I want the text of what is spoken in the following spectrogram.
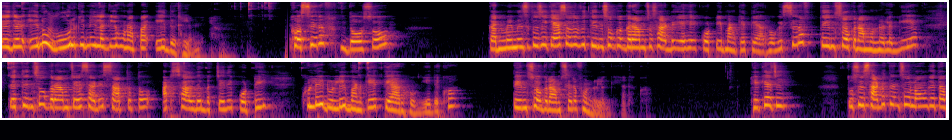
ਤੇ ਜਿਹੜੇ ਇਹਨੂੰ ਵੂਲ ਕਿੰਨੀ ਲੱਗੀ ਹੁਣ ਆਪਾਂ ਇਹ ਦੇਖ ਲੈਂਦੇ ਹਾਂ। ਦੇਖੋ, ਸਿਰਫ 200 ਕਨਮੇ ਮੀਨਸ ਤੁਸੀਂ ਕਹਿ ਸਕਦੇ ਹੋ ਵੀ 300 ਕੁ ਗ੍ਰਾਮ ਚ ਸਾਡੀ ਇਹ ਕੋਟੀ ਬਣ ਕੇ ਤਿਆਰ ਹੋ ਗਈ। ਸਿਰਫ 300 ਗ੍ਰਾਮ ਉਹਨੇ ਲੱਗੀ ਹੈ ਤੇ 300 ਗ੍ਰਾਮ ਚ ਇਹ ਸਾਡੀ 7 ਤੋਂ 8 ਸਾਲ ਦੇ ਬੱਚੇ ਦੀ ਕੋਟੀ ਖੁੱਲੀ ਡੁੱਲੀ ਬਣ ਕੇ ਤਿਆਰ ਹੋ ਗਈ ਹੈ। ਦੇਖੋ 300 ਗ੍ਰਾਮ ਸਿਰਫ ਉਹਨੇ ਲੱਗੀ ਹੈ, ਦੇਖੋ। ਠੀਕ ਹੈ ਜੀ? ਤੁਸੀਂ 350 ਲਓਗੇ ਤਾਂ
